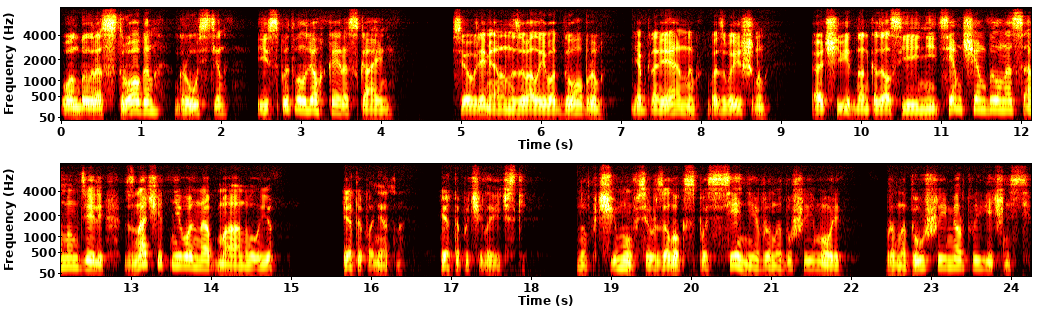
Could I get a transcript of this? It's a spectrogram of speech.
Он был растроган, грустен и испытывал легкое раскаяние. Все время она называла его добрым, необыкновенным, возвышенным. Очевидно, он казался ей не тем, чем был на самом деле, значит, невольно обманывал ее. Это понятно, это по-человечески. Но почему все же залог спасения в равнодушии моря, в равнодушии мертвой вечности?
